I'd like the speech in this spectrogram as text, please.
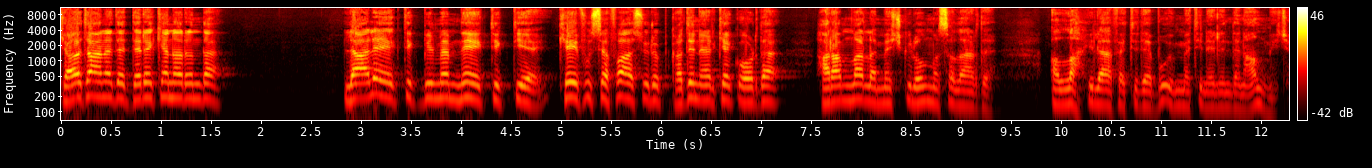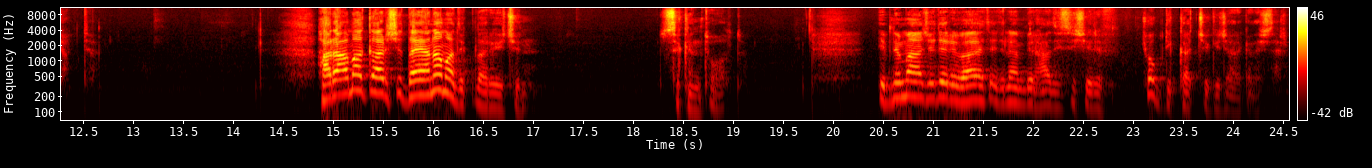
kağıthanede dere kenarında, lale ektik bilmem ne ektik diye, keyfu sefa sürüp, kadın erkek orada, haramlarla meşgul olmasalardı, Allah hilafeti de bu ümmetin elinden almayacaktı. Harama karşı dayanamadıkları için, sıkıntı oldu. İbn-i Mace'de rivayet edilen bir hadisi şerif, çok dikkat çekici arkadaşlar.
